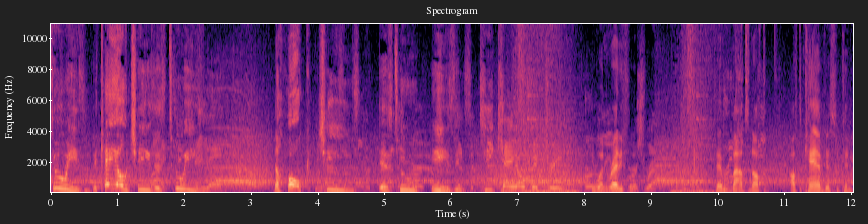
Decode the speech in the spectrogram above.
Too easy. The KO cheese is too easy. The Hulk cheese is too easy. TKO victory. He wasn't ready for that. round. They were bouncing off the, off the canvas. He couldn't,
